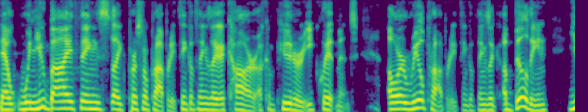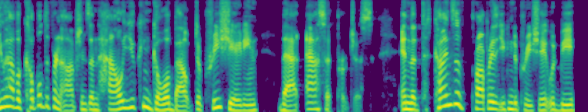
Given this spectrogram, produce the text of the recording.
Now, when you buy things like personal property, think of things like a car, a computer, equipment, or real property, think of things like a building. You have a couple different options on how you can go about depreciating that asset purchase. And the t- kinds of property that you can depreciate would be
